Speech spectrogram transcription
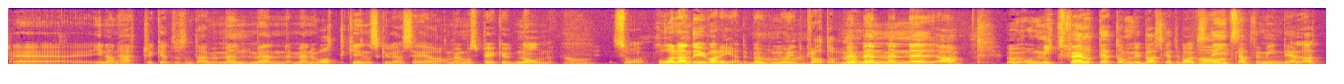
eh, innan hattricket och sånt där. Men, Mm. men, men Watkins skulle jag säga, om jag måste peka ut någon. Ja. Så. Haaland är ju vad det är, det behöver Ja, man ju inte prata om. Men, men, men eh, ja. Och, och mittfältet, om vi bara ska tillbaka Ja. dit snabbt för min del. Att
